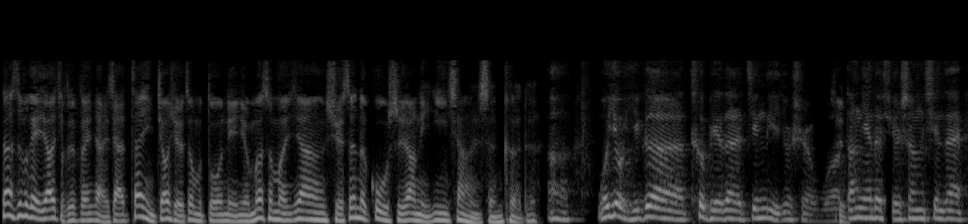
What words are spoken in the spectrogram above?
那是不是可以邀请老师分享一下，在你教学这么多年，有没有什么让学生的故事让你印象很深刻的？呃，我有一个特别的经历，就是我当年的学生现在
